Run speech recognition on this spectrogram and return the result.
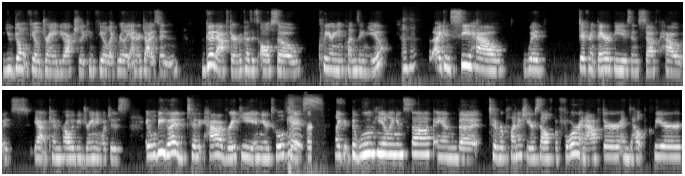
you don't feel drained. You actually can feel like really energized and good after because it's also clearing and cleansing you. Mhm. But I can see how with different therapies and stuff, how it's yeah, it can probably be draining, which is it will be good to have Reiki in your toolkit for Yes. Like the womb healing and stuff and the to replenish yourself before and after and to help clear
